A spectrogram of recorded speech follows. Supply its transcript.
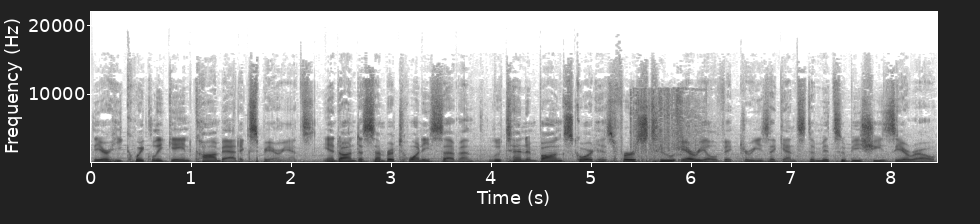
There he quickly gained combat experience, and on December 27th, Lieutenant Bong scored his first two aerial victories against a Mitsubishi Zero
